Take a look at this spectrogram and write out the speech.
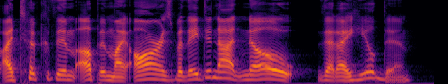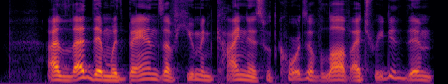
I took them up in my arms, but they did not know that I healed them. I led them with bands of human kindness, with cords of love. I treated them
